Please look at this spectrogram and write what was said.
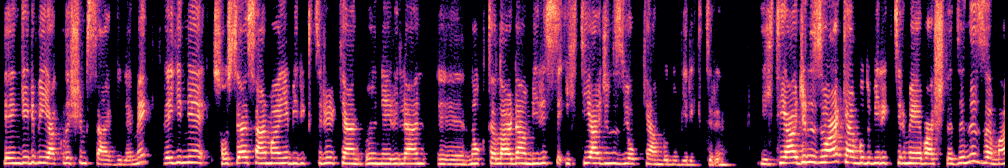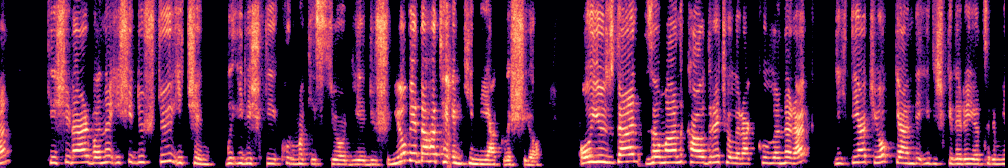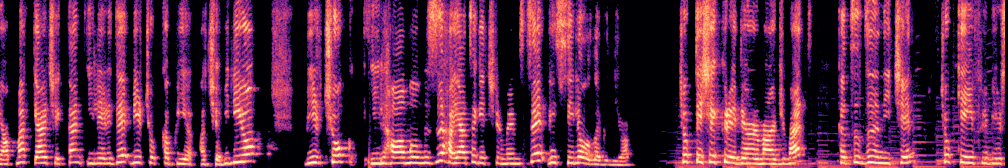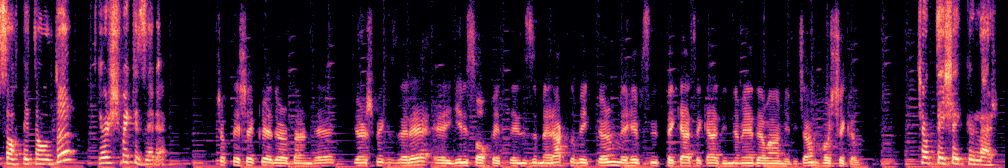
dengeli bir yaklaşım sergilemek ve yine sosyal sermaye biriktirirken önerilen e, noktalardan birisi ihtiyacınız yokken bunu biriktirin. İhtiyacınız varken bunu biriktirmeye başladığınız zaman kişiler bana işi düştüğü için bu ilişkiyi kurmak istiyor diye düşünüyor ve daha temkinli yaklaşıyor. O yüzden zamanı kaldıraç olarak kullanarak ihtiyaç yokken de ilişkilere yatırım yapmak gerçekten ileride birçok kapıyı açabiliyor. Birçok ilhamımızı hayata geçirmemize vesile olabiliyor. Çok teşekkür ediyorum Ercüment. Katıldığın için çok keyifli bir sohbet oldu. Görüşmek üzere. Çok teşekkür ediyorum ben de. Görüşmek üzere. Ee, yeni sohbetlerinizi merakla bekliyorum ve hepsini teker teker dinlemeye devam edeceğim. Hoşçakalın. Çok teşekkürler.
